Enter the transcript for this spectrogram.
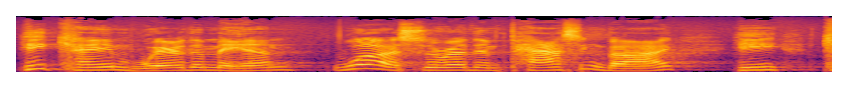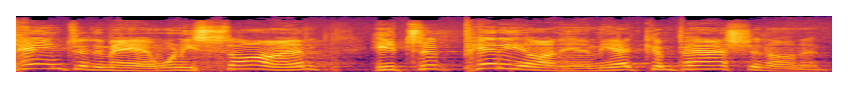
he came where the man was. So rather than passing by, he came to the man. When he saw him, he took pity on him, he had compassion on him.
